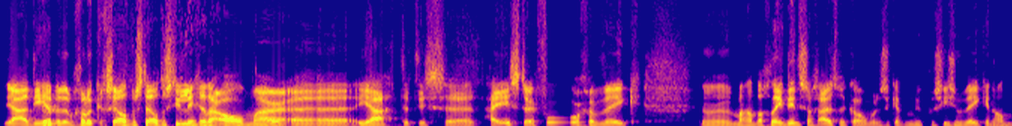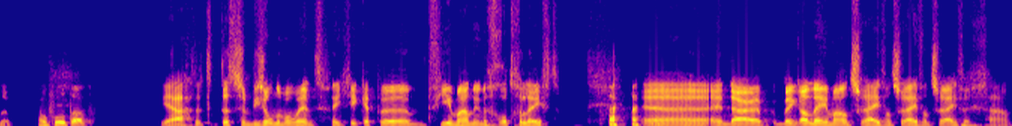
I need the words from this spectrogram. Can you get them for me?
ja, die hebben hem gelukkig zelf besteld, dus die liggen daar al. Maar uh, ja, dit is, uh, hij is er. Vorige week, maandag, nee, dinsdag uitgekomen. Dus ik heb hem nu precies een week in handen. Hoe voelt dat? Ja, dat, dat is een bijzonder moment. Weet je, ik heb vier maanden in de grot geleefd. en daar ben ik alleen maar aan het schrijven, aan het schrijven, aan het schrijven gegaan.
